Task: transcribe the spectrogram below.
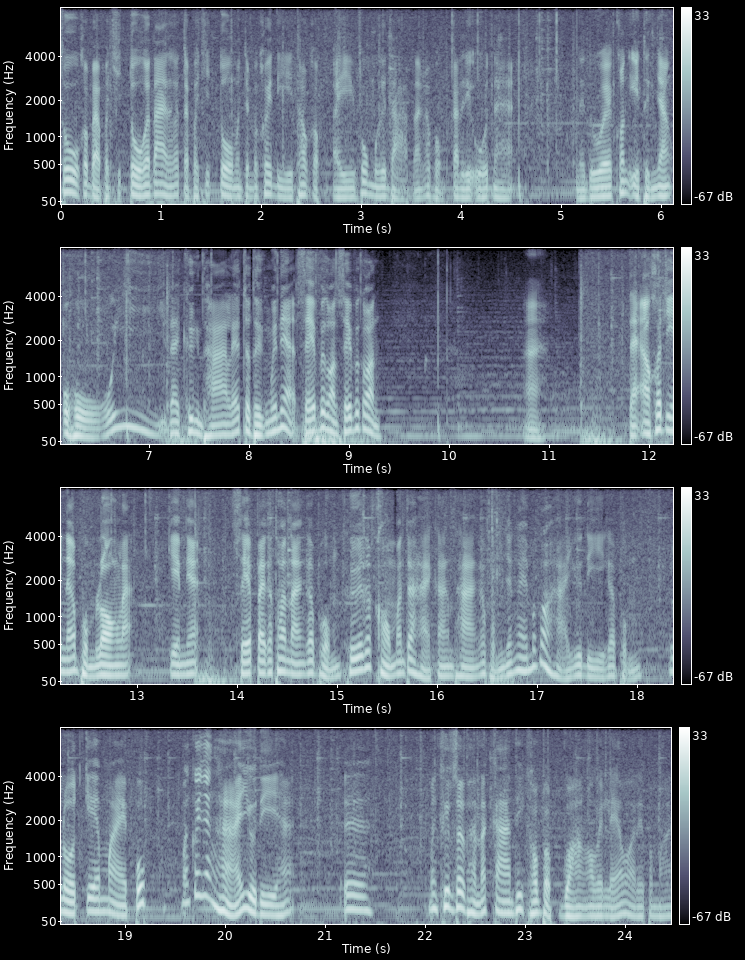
สู้ก็แบบประชิดตัวก็ได้แต่ประชิดตัวมันจะไม่ค่อยดีเท่ากับไอ้พวกมือดาบนะครับผมการดิอุสนะฮะเดี๋ยวดูไอ้ก้อนอิฐถึงยังโอ้โหได้ครึ่งทางแล้วจะถึงไหมเนี่ยเซฟไปก่อนเซฟไปก่อนอะแต่เอาเข้าจริงนะผมลองละเกมเนี้ยเซฟไปก็เท่านั้นครับผมคือถ้าของมันจะหายกลางทางครับผมยังไงมันก็หายอยู่ดีครับผมโหลดเกมใหม่ปุ๊บมันก็ยังหายอยู่ดีฮะเออมันคือสถานการณ์ที่เขาแบบวางเอาไว้แล้วอะไรประมาณ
